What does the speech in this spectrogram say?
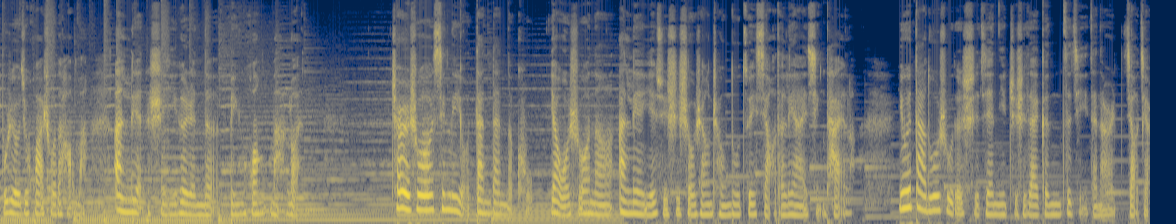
不是有句话说得好吗？暗恋是一个人的兵荒马乱。Cherry 说心里有淡淡的苦，要我说呢，暗恋也许是受伤程度最小的恋爱形态了，因为大多数的时间你只是在跟自己在那儿较劲儿。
